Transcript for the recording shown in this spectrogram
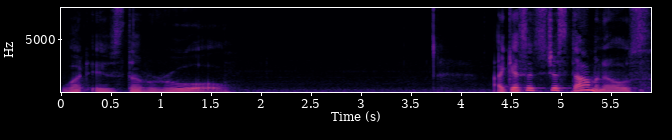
What is the rule? I guess it's just dominoes.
